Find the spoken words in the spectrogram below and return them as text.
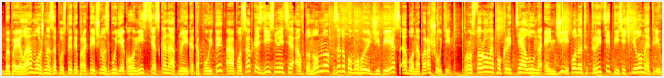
БПЛА можна запустити практично з будь-якого місця з канатної катапульти, а посадка здійснюється автономно за допомогою GPS або на парашуті. Просторове покриття Луна NG понад 30 тисяч кілометрів.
